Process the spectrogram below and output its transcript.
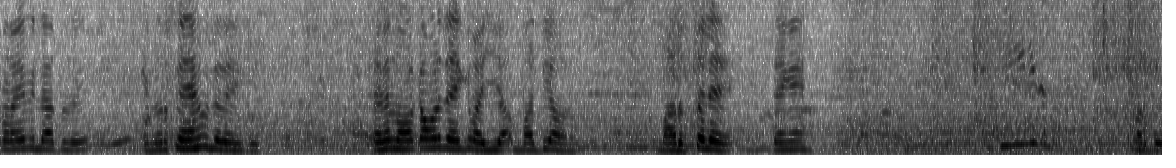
പ്രണയമില്ലാത്തത്. എന്നോട് സ്നേഹമില്ല തേങ്ങക്ക് എന്നെ നോക്കാൻ പോലും തേങ്ങ വയ്യ. മടിയാണ്. മടുത്തല്ലേ തേങ്ങ. മടുത്ത്.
